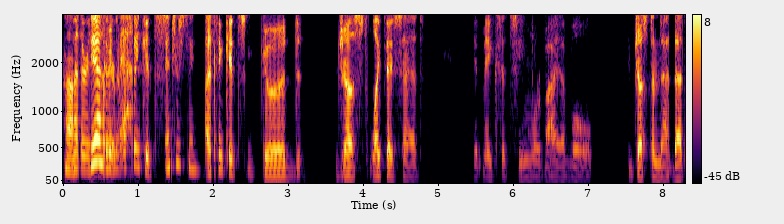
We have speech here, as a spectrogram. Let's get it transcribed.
huh. whether it's yeah. I, good or mean, I think it's Interesting. I think it's good. Just like they said, it makes it seem more viable. Just in that, that's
